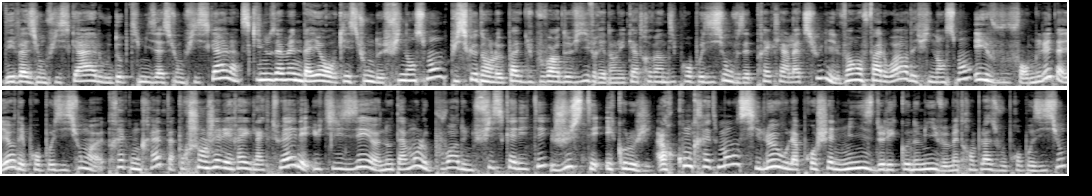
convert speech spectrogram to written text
d'évasion fiscale ou d'optimisation fiscale. Ce qui nous amène d'ailleurs aux questions de financement, puisque dans le pacte du pouvoir de vivre et dans les 90 propositions, vous êtes très clair là-dessus, il va en falloir des financements et vous formulez d'ailleurs des propositions euh, très concrètes pour changer les règles actuelles et utiliser euh, notamment le pouvoir d'une fiscalité juste et écologique. Alors concrètement, si le ou la prochaine ministre de l'économie veut mettre en place vos propositions,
